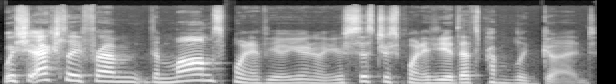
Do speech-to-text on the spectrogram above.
Which actually, from the mom's point of view, you know, your sister's point of view, that's probably good.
